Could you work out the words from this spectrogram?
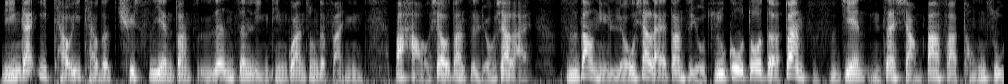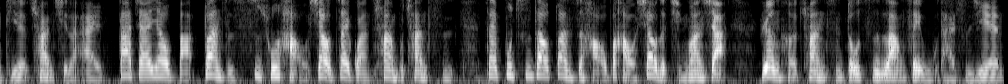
你应该一条一条的去试验段子，认真聆听观众的反应，把好笑的段子留下来，直到你留下来的段子有足够多的段子时间，你再想办法同主题的串起来。大家要把段子试出好笑，再管串不串词。在不知道段子好不好笑的情况下，任何串词都是浪费舞台时间。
